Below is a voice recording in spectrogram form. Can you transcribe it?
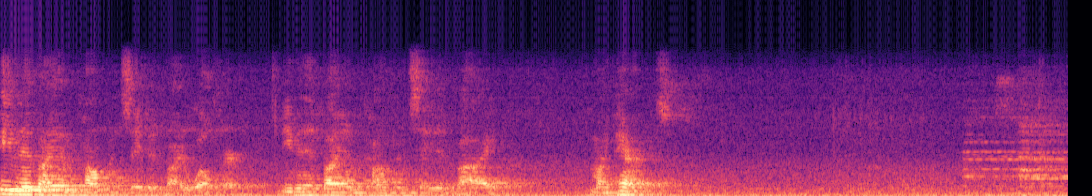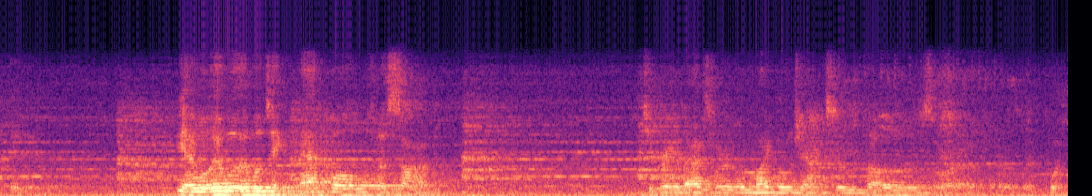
even if I am compensated by welfare, even if I am compensated by my parents. Yeah, it will, it will, it will take that whole facade to bring about sort of a Michael Jackson pose or a, or a quick,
